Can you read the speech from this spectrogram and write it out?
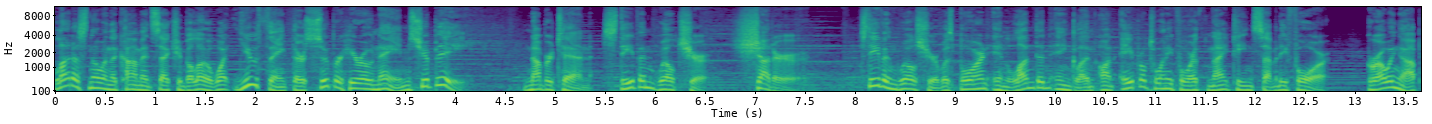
Let us know in the comment section below what you think their superhero names should be. Number 10. Stephen Wiltshire, Shutter. Stephen Wiltshire was born in London, England on April 24, 1974. Growing up,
